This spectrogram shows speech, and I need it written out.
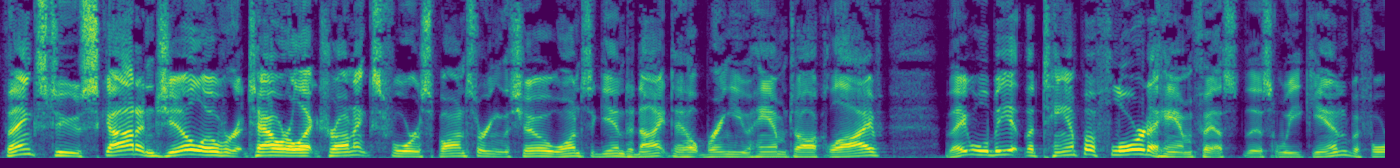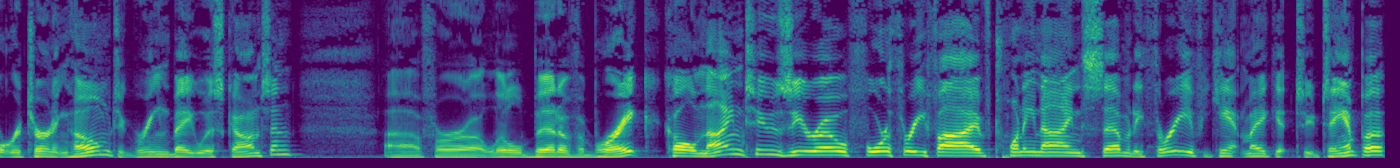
Thanks to Scott and Jill over at Tower Electronics for sponsoring the show once again tonight to help bring you Ham Talk Live. They will be at the Tampa, Florida Hamfest this weekend before returning home to Green Bay, Wisconsin uh, for a little bit of a break. Call 920 435 2973 if you can't make it to Tampa,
